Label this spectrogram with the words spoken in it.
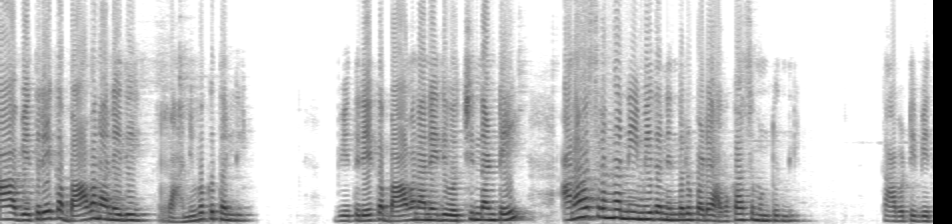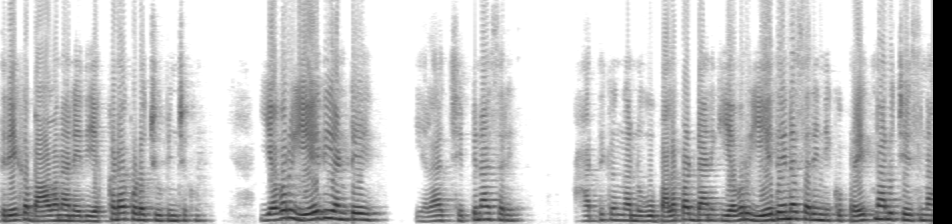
ఆ వ్యతిరేక భావన అనేది రానివ్వకు తల్లి. వ్యతిరేక భావన అనేది వచ్చిందంటే అనవసరంగా నీ మీద నిందలు పడే అవకాశం ఉంటుంది. కాబట్టి వ్యతిరేక భావన అనేది ఎక్కడా కూడా చూపించకు. ఎవరు ఏది అంటే ఎలా చెప్పినా సరే ఆర్థికంగా నువ్వు బలపడ్డానికి ఎవరు ఏదైనా సరే నీకు ప్రయత్నాలు చేసినా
